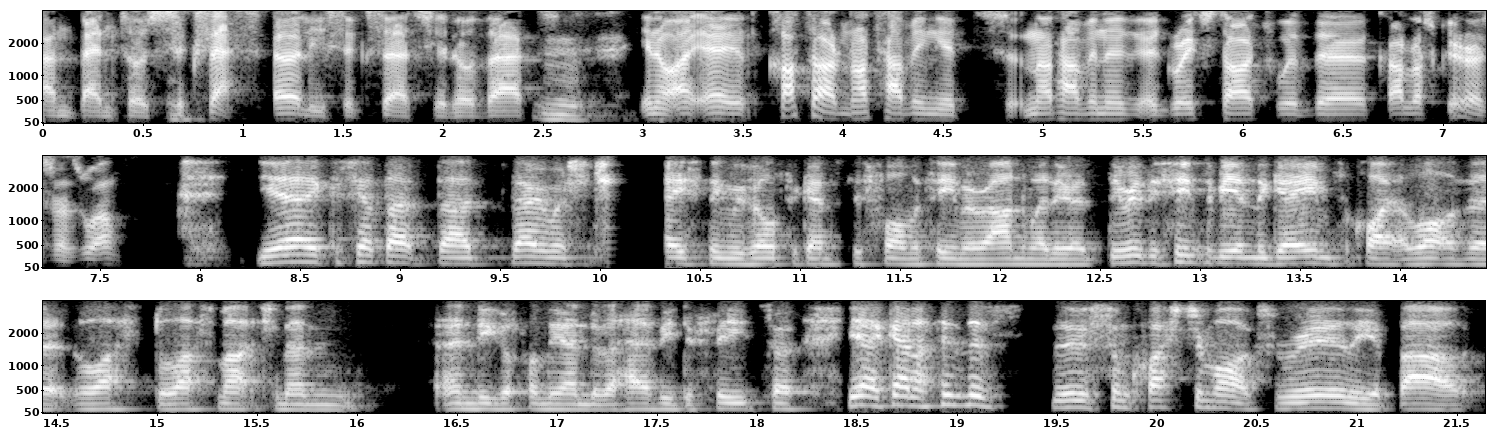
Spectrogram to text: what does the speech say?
and Bento's success, early success. You know that mm. you know I, I, Qatar not having it, not having a, a great start with uh, Carlos Queiroz as well. Yeah, because he had that that very much chastening result against his former team Iran, where they, they really seemed to be in the game for quite a lot of it the last the last match, and then ending up on the end of a heavy defeat. So yeah, again, I think there's there's some question marks really about.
